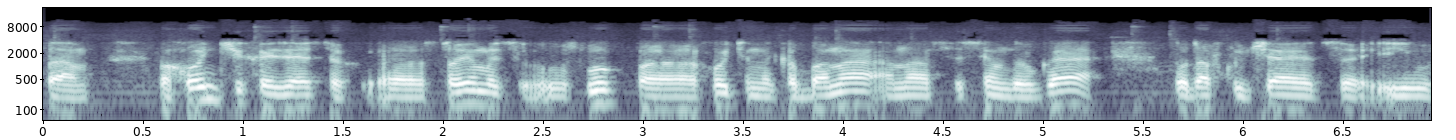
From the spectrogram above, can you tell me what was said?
сам. В охотничьих хозяйствах э, стоимость услуг по охоте на кабана, она совсем другая. Туда включаются и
